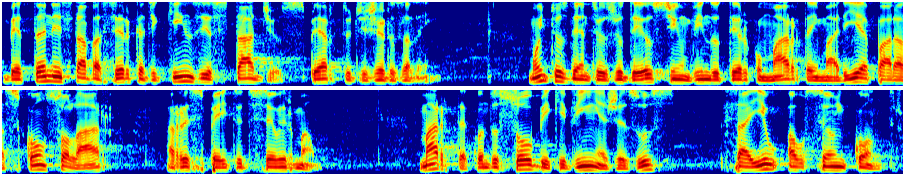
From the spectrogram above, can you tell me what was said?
Betânia estava a cerca de quinze estádios, perto de Jerusalém. Muitos dentre os judeus tinham vindo ter com Marta e Maria para as consolar a respeito de seu irmão. Marta, quando soube que vinha Jesus, saiu ao seu encontro.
